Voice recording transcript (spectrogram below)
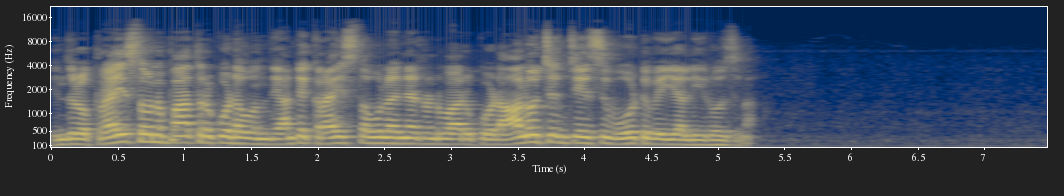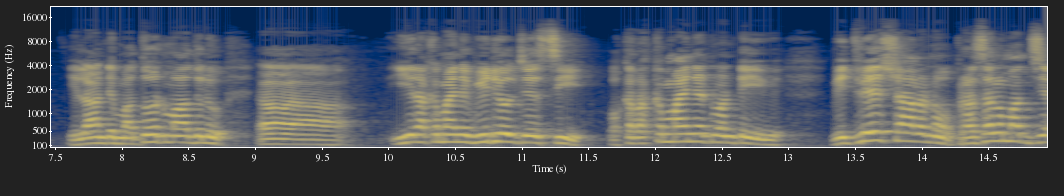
ఇందులో క్రైస్తవుని పాత్ర కూడా ఉంది. అంటే క్రైస్తవులు అనేటువంటి వారు కూడా ఆలోచన చేసి ఓటు వేయాలి ఈ రోజున. ఇలాంటి మతోన్మాదులు ఈ రకమైన వీడియోలు చేసి ఒక రకమైనటువంటి విద్వేషాలను ప్రజల మధ్య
